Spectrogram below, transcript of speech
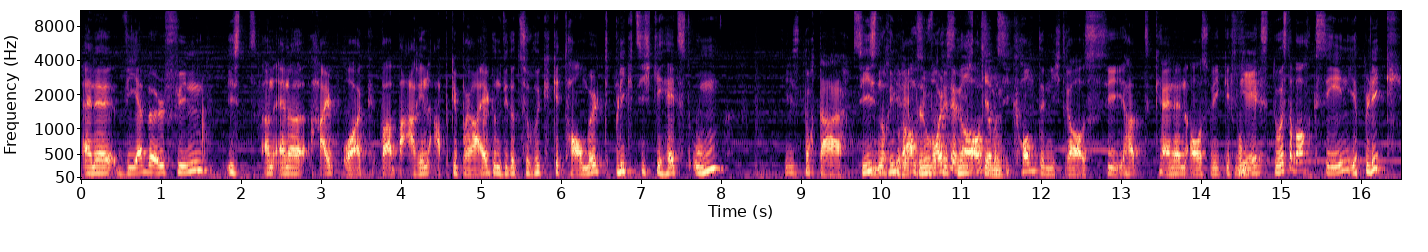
eine Werwölfin ist an einer Halborg-Barbarin abgeprallt und wieder zurückgetaumelt, blickt sich gehetzt um. Sie ist noch da. Sie ist noch im Ihre Raum, sie Flucht wollte ist nicht raus, aber sie konnte nicht raus. Sie hat keinen Ausweg gefunden. Jetzt? Du hast aber auch gesehen, ihr Blick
